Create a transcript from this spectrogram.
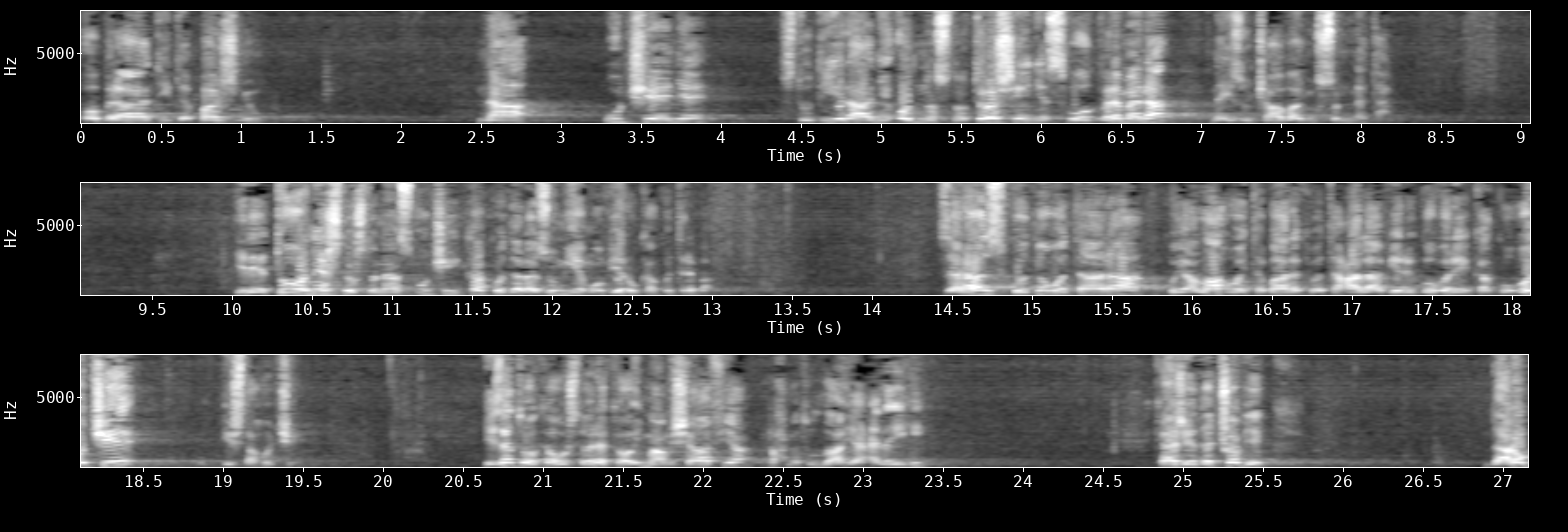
obratite pažnju na učenje studiranje, odnosno trošenje svog vremena na izučavanju sunneta. Jer je to nešto što nas uči kako da razumijemo vjeru kako treba. Za razliku od novotara koji Allahu i tabarak wa ta'ala vjeri govore kako hoće i šta hoće. I zato kao što je rekao imam Šafija, rahmetullahi alaihi, kaže da čovjek, da rob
